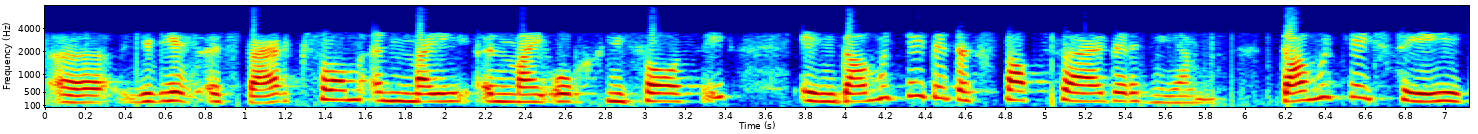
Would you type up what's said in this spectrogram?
uh jy weet is werksaam in my in my organisasie en dan moet jy dit 'n stap verder neem. Dan moet jy sê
